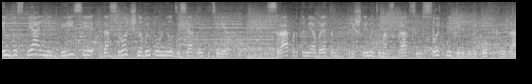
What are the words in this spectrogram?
Индустриальный Тбилиси досрочно выполнил десятую пятилетку. С рапортами об этом пришли на демонстрацию сотни передовиков труда.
